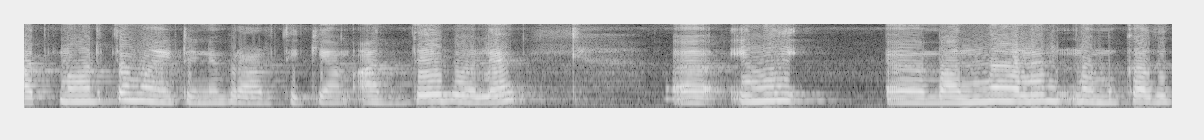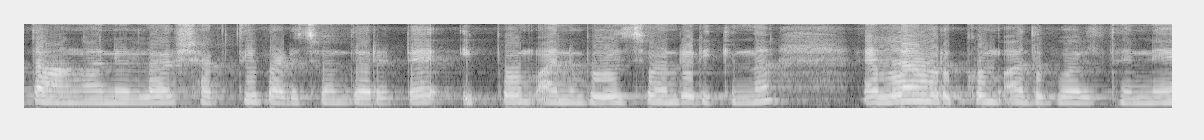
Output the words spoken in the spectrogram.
ആത്മാർത്ഥമായിട്ട് തന്നെ പ്രാർത്ഥിക്കാം. അതേപോലെ ഇനി വന്നാലും നമുക്കത് താങ്ങാനുള്ള ശക്തി പഠിച്ചോൻ തരട്ടെ ഇപ്പം അനുഭവിച്ചുകൊണ്ടിരിക്കുന്ന എല്ലാവർക്കും അതുപോലെ തന്നെ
